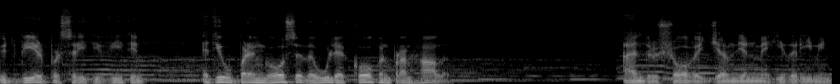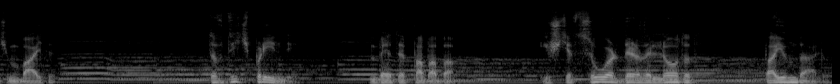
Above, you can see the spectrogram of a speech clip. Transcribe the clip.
Yt bir përsëriti vitin E ti u brengose dhe ule kokën pranë hallit A e ndryshove gjendjen me hidhërimin që mbajte? Të vdiq prindi, mbete pa baba, i shqetësuar derdhe lotët pa iu ndalur.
